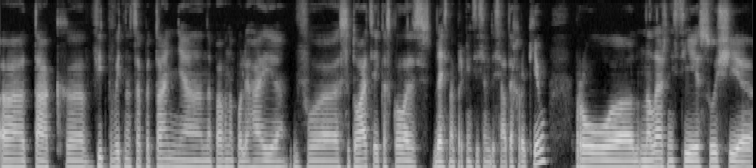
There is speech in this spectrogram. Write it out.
Е, так, е, відповідь на це питання, напевно, полягає в ситуації, яка склалась десь наприкінці 70-х років. Про належність цієї суші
